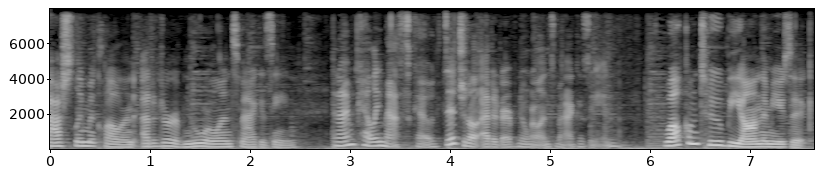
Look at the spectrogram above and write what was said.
Ashley McClellan, editor of New Orleans Magazine. And I'm Kelly Masco, digital editor of New Orleans Magazine. Welcome to Beyond the Music,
